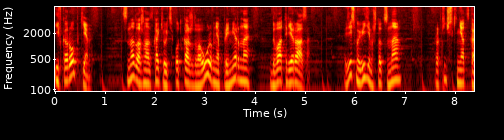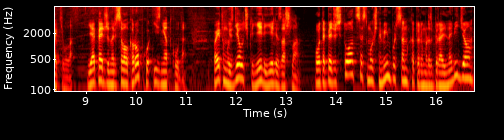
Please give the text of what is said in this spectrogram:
И в коробке цена должна отскакивать от каждого уровня примерно 2-3 раза. Здесь мы видим, что цена практически не отскакивала. Я опять же нарисовал коробку из ниоткуда. Поэтому сделочка еле-еле зашла. Вот опять же ситуация с мощным импульсом, который мы разбирали на видео.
